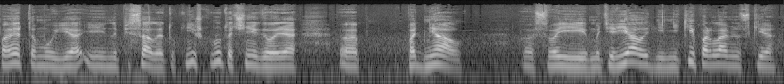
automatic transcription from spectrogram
поэтому я и написал эту книжку, ну, точнее говоря, поднял свои материалы, дневники парламентские –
